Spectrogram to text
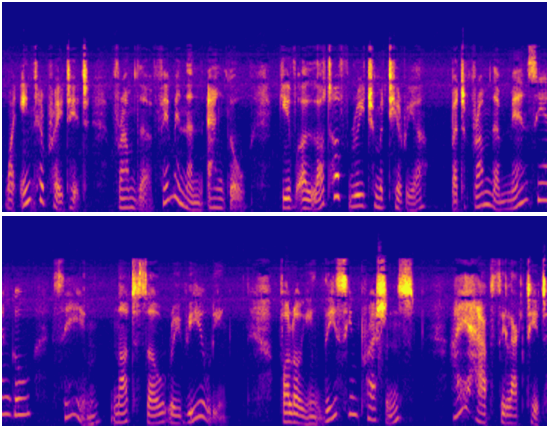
when interpreted from the feminine angle, give a lot of rich material, but from the men's angle seem not so revealing. Following these impressions, I have selected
